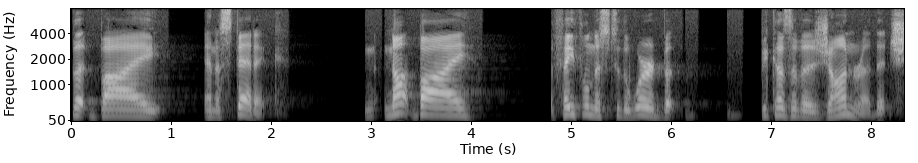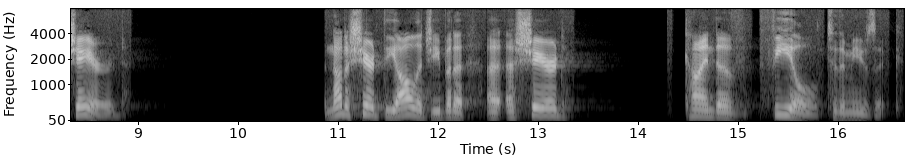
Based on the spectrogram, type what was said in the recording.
but by an aesthetic, not by faithfulness to the word, but because of a genre that's shared. Not a shared theology, but a, a, a shared kind of feel to the music,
